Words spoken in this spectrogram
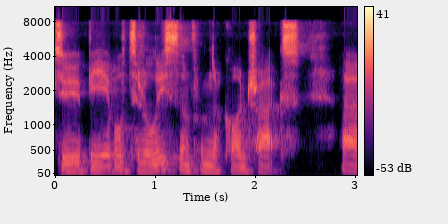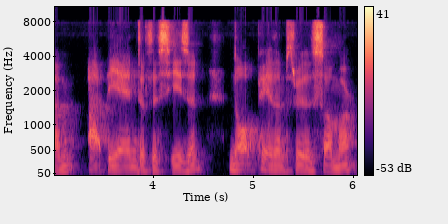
to be able to release them from their contracts um, at the end of the season, not pay them through the summer,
